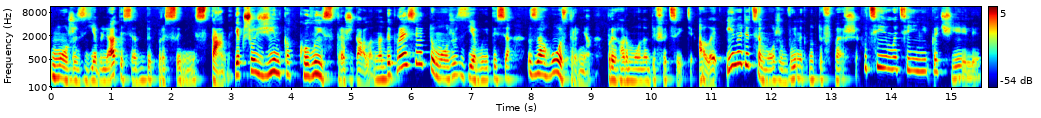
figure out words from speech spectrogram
може з'являтися депресивні стани. Якщо жінка колись страждала на депресію, то може з'явитися загострення при гормонодефіциті, але іноді це може виникнути вперше. Оці емоційні качелі,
